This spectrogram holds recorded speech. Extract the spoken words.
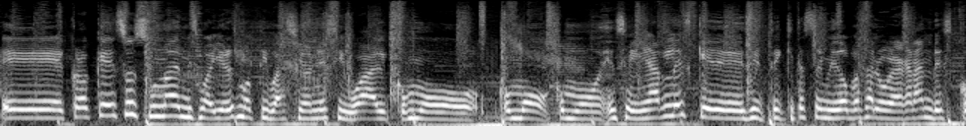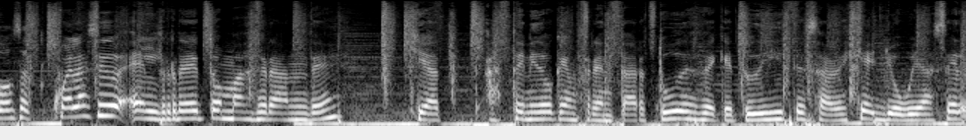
eh, creo que eso es una de mis mayores motivaciones igual, como, como, como enseñarles que si te quitas el miedo vas a lograr grandes cosas. ¿Cuál ha sido el reto más grande que ha- has tenido que enfrentar tú desde que tú dijiste, sabes que yo voy a ser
